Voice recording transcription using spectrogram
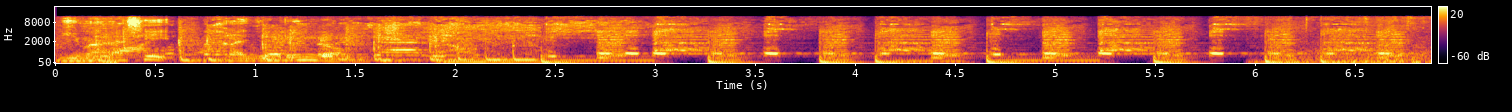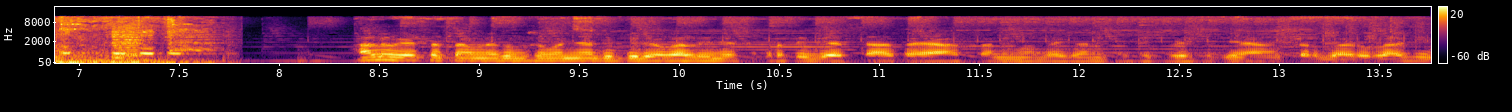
Gimana sih? Ajarin dong. Halo guys, assalamualaikum semuanya. Di video kali ini seperti biasa saya akan memberikan preset-preset yang terbaru lagi.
